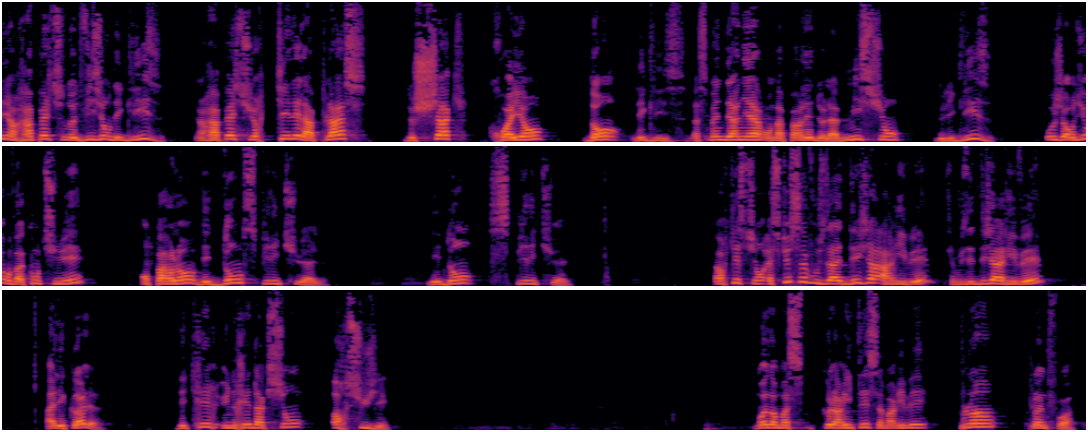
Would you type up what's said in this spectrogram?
un rappel sur notre vision d'Église, un rappel sur quelle est la place de chaque croyant dans l'Église. La semaine dernière, on a parlé de la mission de l'Église. Aujourd'hui, on va continuer en parlant des dons spirituels. Les dons spirituels. Alors, question, est-ce que ça vous a déjà arrivé, ça vous est déjà arrivé à l'école, d'écrire une rédaction hors sujet? Moi, dans ma scolarité, ça m'arrivait plein, plein de fois.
